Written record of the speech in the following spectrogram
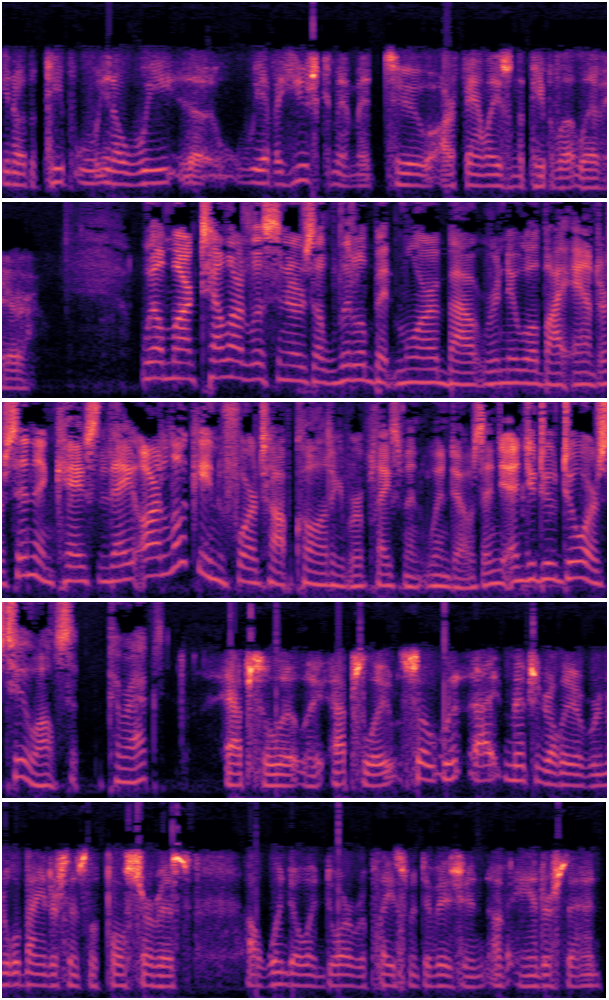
you know, the people, you know, we uh, we have a huge commitment to our families and the people that live here. Well, Mark, tell our listeners a little bit more about Renewal by Andersen in case they are looking for top quality replacement windows. And, and you do doors too, also, correct? Absolutely, absolutely. So I mentioned earlier, Renewal by Andersen is the full service uh, window and door replacement division of Andersen.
